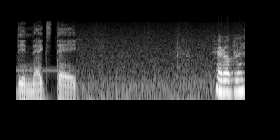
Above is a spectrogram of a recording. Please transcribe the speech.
The next day. 여러분,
